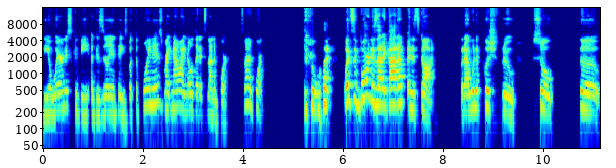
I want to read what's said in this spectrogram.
the awareness can be a gazillion things. But the point is, right now, I know that it's not important. It's not important. what What's important is that I got up and it's gone. But I would have pushed through. So the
